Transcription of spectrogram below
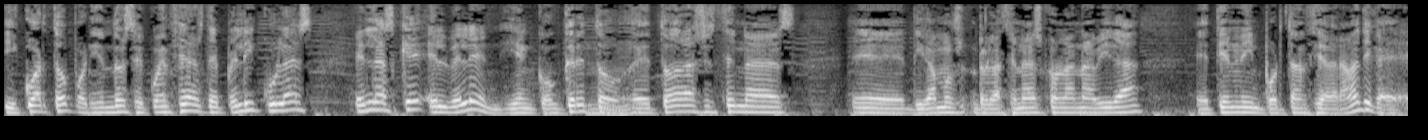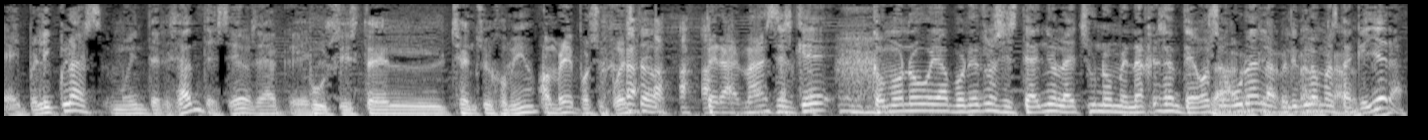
y cuarto poniendo secuencias de películas en las que el Belén y en concreto eh, todas las escenas eh, digamos relacionadas con la Navidad eh, tienen importancia dramática. Hay películas muy interesantes, ¿eh? O sea que... ¿Pusiste el Chencho, hijo mío? Hombre, por supuesto. Pero además es que, ¿cómo no voy a ponerlo si este año le ha hecho un homenaje a Santiago Claro, Segura en la película claro, más taquillera?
